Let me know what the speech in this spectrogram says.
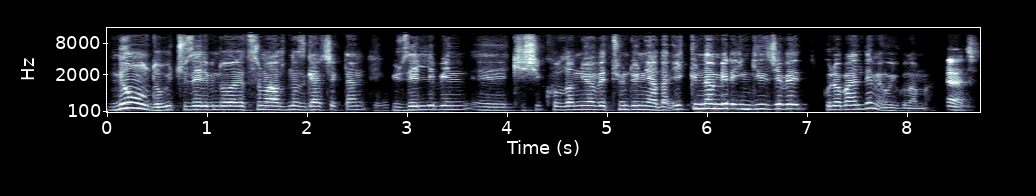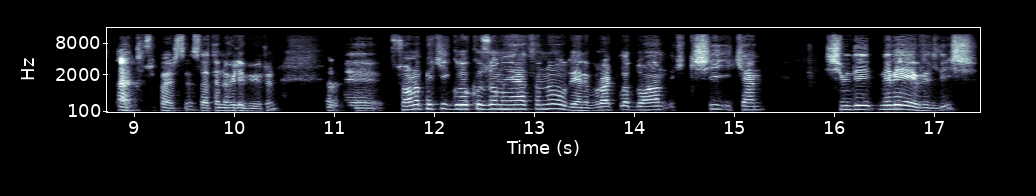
ne oldu? 350 bin dolar yatırım aldınız. Gerçekten Hı hı. 150 bin e, kişi kullanıyor ve tüm dünyadan. ilk günden beri İngilizce ve globalde mi uygulama? Evet, Ha, evet. süpersiniz. Zaten öyle bir ürün. Evet. Ee, sonra peki Glokozon hayatında ne oldu? Yani Burak'la Doğan iki kişi iken şimdi nereye evrildi iş?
